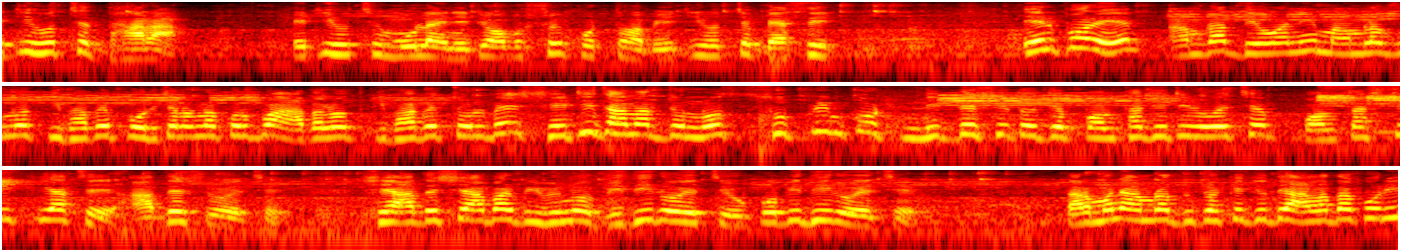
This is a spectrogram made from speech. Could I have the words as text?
এটি হচ্ছে ধারা। এটি হচ্ছে মূল আইন, এটি অবশ্যই পড়তে হবে। এটি হচ্ছে বেসিক এরপরে আমরা দেওয়ানি মামলাগুলো কীভাবে পরিচালনা করব, আদালত কীভাবে চলবে, সেটি জানার জন্য সুপ্রিম কোর্ট নির্দেশিত যে পন্থা যেটি রয়েছে, পঞ্চাশটি কি আছে, আদেশ রয়েছে। সে আদেশে আবার বিভিন্ন বিধি রয়েছে, উপবিধি রয়েছে। তার মানে আমরা দুটোকে যদি আলাদা করি,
